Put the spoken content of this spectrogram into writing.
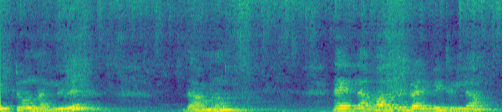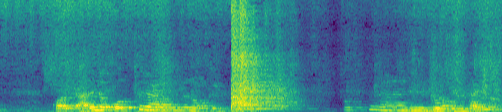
ഏറ്റവും നല്ലൊരു ഇതാണ്. ഞാൻ എല്ലാ ഭാഗത്തും കഴുകിയിട്ടില്ല. കുറച്ച് അതിന്റെ കൊത്ത് വേണമെങ്കിൽ നമുക്ക് കൊത്ത് വേണമെങ്കിൽ നമുക്ക് കഴുകാം.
